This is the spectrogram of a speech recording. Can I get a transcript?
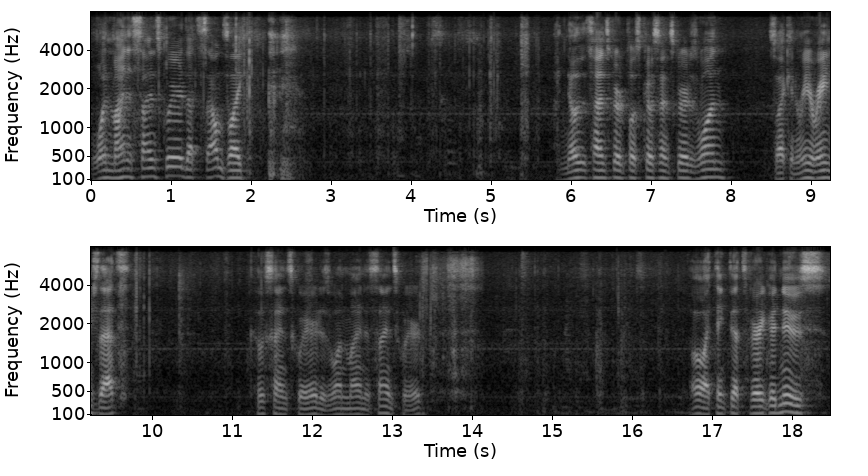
One minus sine squared. That sounds like I know that sine squared plus cosine squared is one, so I can rearrange that. Cosine squared is one minus sine squared. Oh, I think that's very good news.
